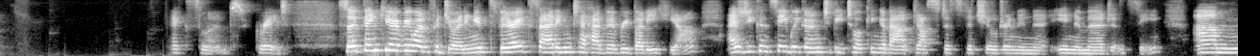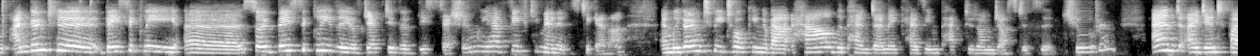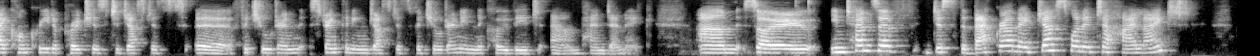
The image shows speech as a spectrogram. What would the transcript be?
Excellent. Great. So thank you everyone for joining. It's very exciting to have everybody here. As you can see, we're going to be talking about justice for children in, in emergency. Um, I'm going to basically, uh, so basically the objective of this session, we have 50 minutes together and we're going to be talking about how the pandemic has impacted on justice of children and identify concrete approaches to justice uh, for children, strengthening justice for children in the COVID um, pandemic. Um, so in terms of just the background, I just wanted to highlight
